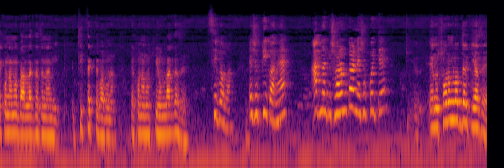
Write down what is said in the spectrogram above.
এখন আমার ভালো লাগতেছে না আমি ঠিক থাকতে পারব না। এখন আমার কিরম লাগতেছে? সি বাবা এসব কি করেন হ্যাঁ? আপনার কি শরম করেন এসব কইতে? এমন সরম লজ্জার কি আছে?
